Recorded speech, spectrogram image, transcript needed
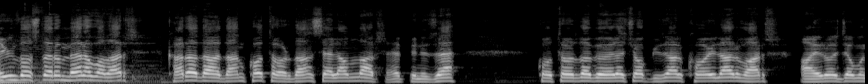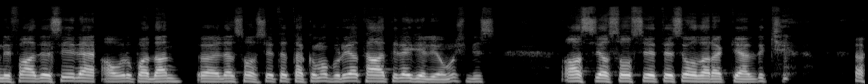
Sevgili dostlarım merhabalar. Karadağ'dan, Kotor'dan selamlar hepinize. Kotor'da böyle çok güzel koylar var. Ayrı hocamın ifadesiyle Avrupa'dan böyle sosyete takımı buraya tatile geliyormuş. Biz Asya sosyetesi olarak geldik.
